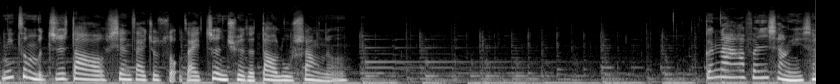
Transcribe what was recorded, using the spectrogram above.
你怎么知道现在就走在正确的道路上呢？跟大家分享一下，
